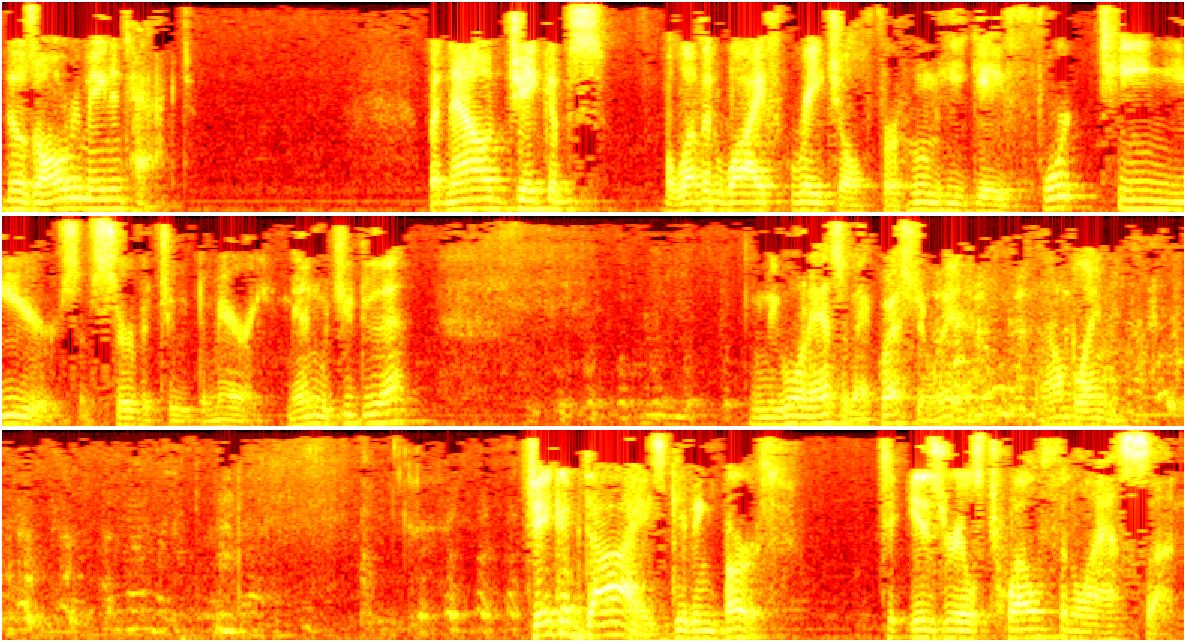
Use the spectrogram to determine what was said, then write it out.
those all remain intact. But now Jacob's beloved wife Rachel, for whom he gave 14 years of servitude to marry. Men, would you do that? You won't answer that question, will you? I don't blame you. Jacob dies giving birth to Israel's 12th and last son,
